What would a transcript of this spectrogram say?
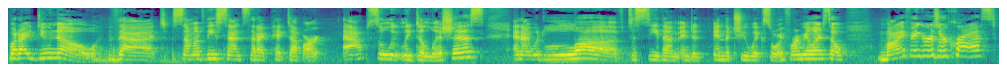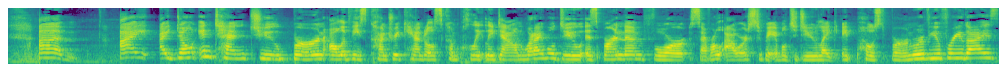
but I do know that some of these scents that I picked up are absolutely delicious and I would love to see them in, in the two wick soy formula. So my fingers are crossed. Um, I, I don't intend to burn all of these country candles completely down. What I will do is burn them for several hours to be able to do like a post-burn review for you guys.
